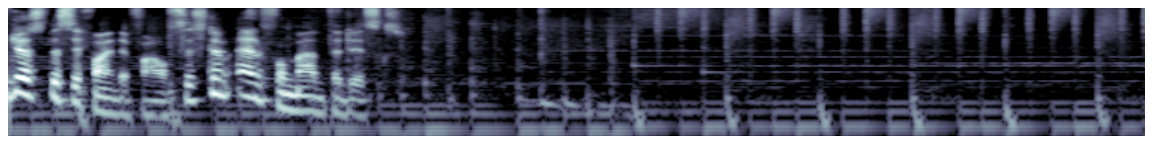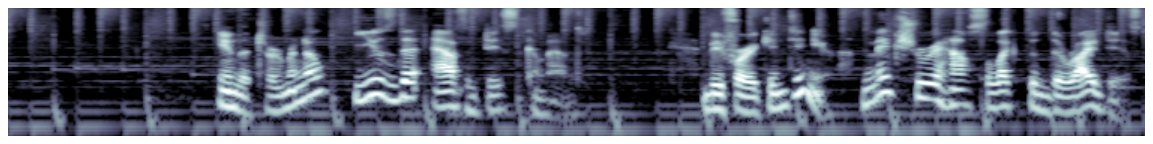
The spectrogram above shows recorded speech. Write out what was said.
Just specify the file system and format the disks. In the terminal, use the fdisk command. Before you continue, make sure you have selected the right disk,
